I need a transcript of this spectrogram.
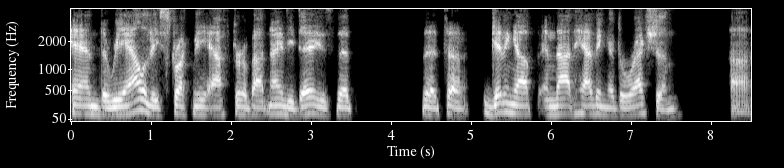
And the reality struck me after about 90 days that that uh, getting up and not having a direction uh,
